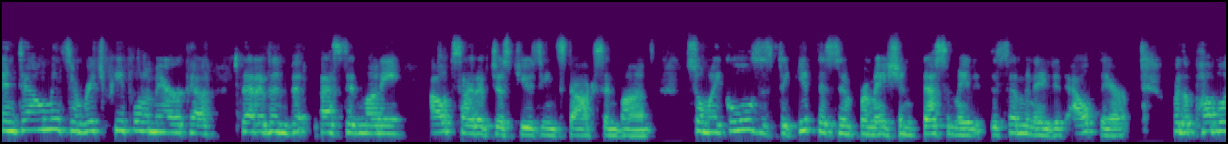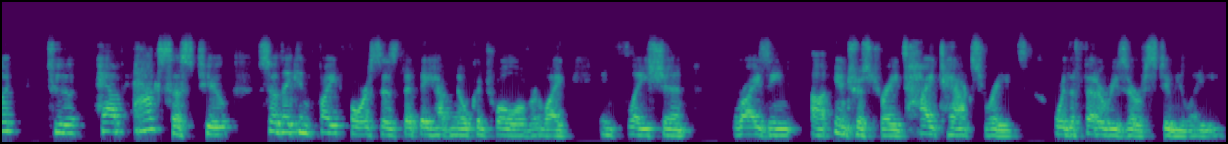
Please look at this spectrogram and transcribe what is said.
endowments and rich people in America that have invested money outside of just using stocks and bonds. So my goals is to get this information decimated, disseminated out there for the public to have access to so they can fight forces that they have no control over, like inflation, rising uh, interest rates, high tax rates, or the Federal Reserve stimulating.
